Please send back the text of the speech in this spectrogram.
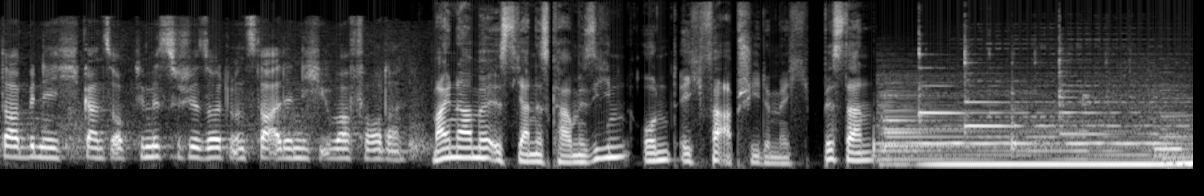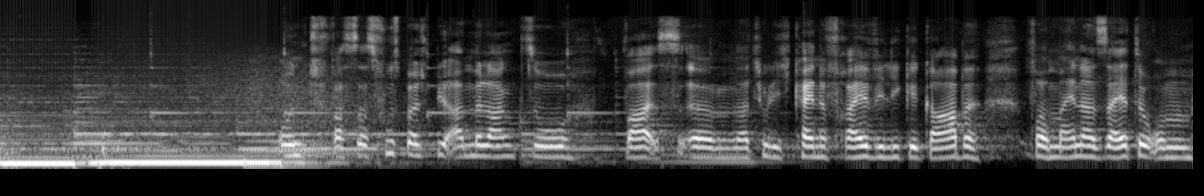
Da bin ich ganz optimistisch. Wir sollten uns da alle nicht überfordern. Mein Name ist Janis Karmesin und ich verabschiede mich. Bis dann. Und was das Fußballspiel anbelangt, so war es ähm, natürlich keine freiwillige Gabe von meiner Seite, um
